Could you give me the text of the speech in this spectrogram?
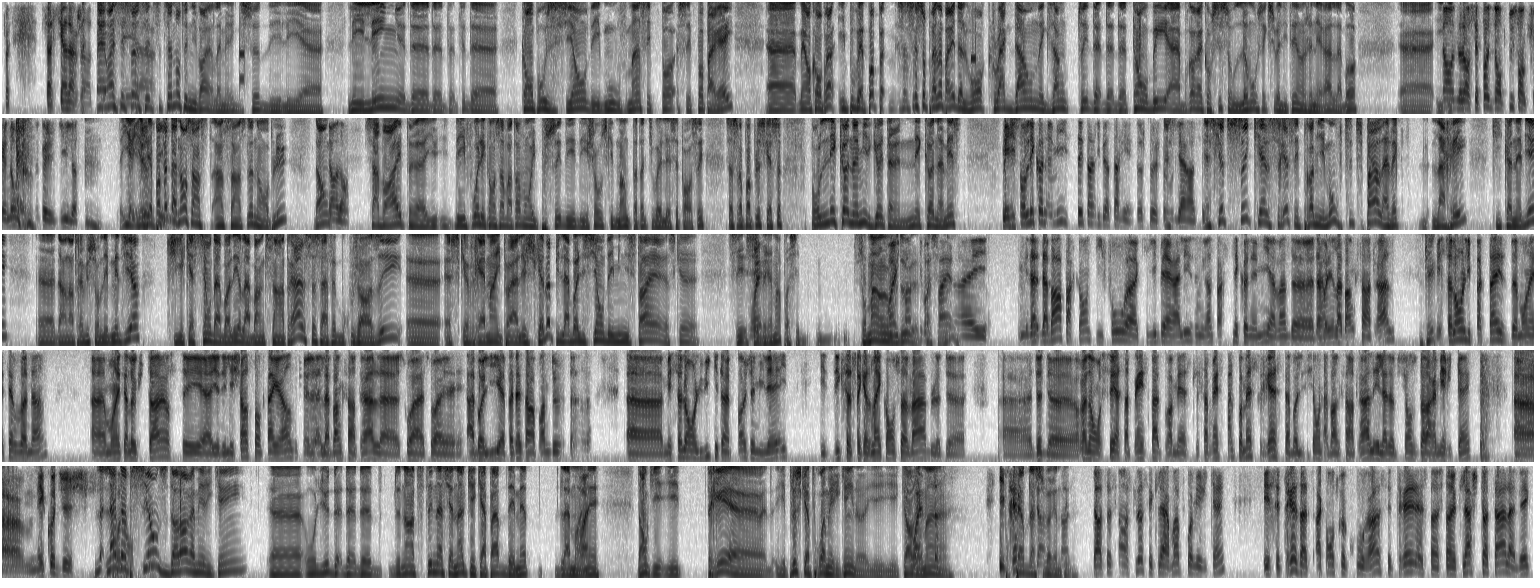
ça se tient en Argentine. Ben, ouais, c'est ça. Euh, c'est un autre univers, l'Amérique du Sud. Les, les, euh, les lignes de, de, de, de, composition des mouvements, c'est pas c'est pas pareil. Euh, mais on comprend, il pouvait pas. Ça serait surprenant, pareil, de le voir crackdown, exemple, de, de, de tomber à bras raccourcis sur l'homosexualité en général là-bas. Euh, non, non, non, c'est pas non plus son créneau, c'est ça que je dis là. Il n'a pas fait d'annonce en, en, ce sens-là non plus. Donc, ça va être. Euh, des fois, les conservateurs vont y pousser des, des choses qui demandent peut-être qu'il va les laisser passer. Ça sera pas plus que ça. Pour l'économie, le gars est un économiste. Mais sur l'économie, c'est un libertarien. Ça, je peux, je peux vous le garantir. Est-ce que tu sais quels seraient ses premiers moves? Tu, tu parles avec Larré, qui connaît bien, euh, dans l'entrevue sur les médias qui est question d'abolir la Banque centrale. Ça, ça a fait beaucoup jaser. Euh, est-ce que vraiment il peut aller jusque-là? Puis l'abolition des ministères, est-ce que c'est vraiment possible? Sûrement un ou deux, facilement. Euh, mais d'abord, par contre, il faut euh, qu'il libéralise une grande partie de l'économie avant d'abolir la Banque centrale. Mais selon l'hypothèse de mon intervenant, mon interlocuteur, c'est il y a des les chances sont très grandes que la, Banque centrale soit soit abolie. Peut-être ça va prendre deux ans. Euh, mais selon lui, qui est un proche de Milley, il dit que ce serait quasiment inconcevable de, euh, de, renoncer à sa principale promesse. Sa principale promesse reste l'abolition de la Banque centrale et l'adoption du dollar américain. Euh, écoute, l'adoption du dollar américain au lieu de, d'une entité nationale qui est capable d'émettre de la monnaie. Donc, il, est très, il est plus que pro-américain. Il, est carrément il pour perdre la souveraineté dans ce sens-là, c'est clairement pro-américain. Et c'est très à, contre-courant. C'est très, c'est un, clash total avec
